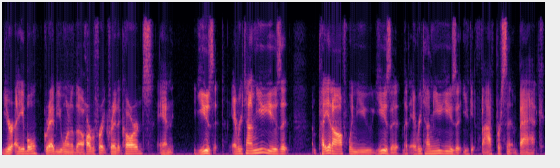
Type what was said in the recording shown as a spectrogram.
you're able, grab you one of the Harbor Freight credit cards and use it. Every time you use it, pay it off when you use it, but every time you use it, you get 5% back.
